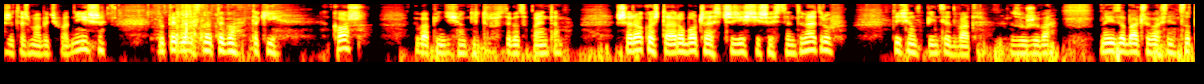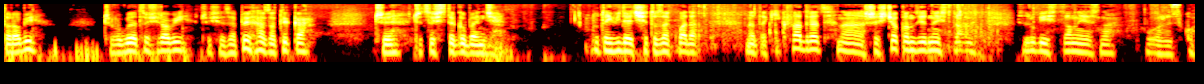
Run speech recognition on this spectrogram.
że też ma być ładniejszy. Do tego jest dlatego taki kosz, chyba 50 litrów z tego co pamiętam. Szerokość ta robocza jest 36 cm, 1500 W zużywa. No i zobaczy właśnie co to robi, czy w ogóle coś robi, czy się zapycha, zatyka, czy, czy coś z tego będzie. Tutaj widać się to zakłada na taki kwadrat, na sześciokąt z jednej strony, z drugiej strony jest na łożysku.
